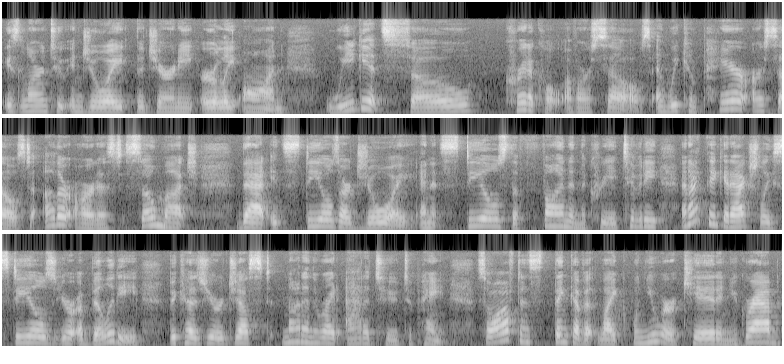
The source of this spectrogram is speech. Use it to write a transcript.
is learn to enjoy the journey early on. We get so critical of ourselves and we compare ourselves to other artists so much that it steals our joy and it steals the fun and the creativity. And I think it actually steals your ability because you're just not in the right attitude to paint. So I often think of it like when you were a kid and you grabbed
